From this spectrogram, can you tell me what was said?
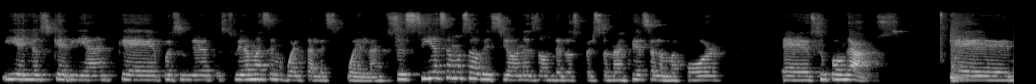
y ellos querían que pues estuviera más envuelta la escuela. Entonces, sí hacemos audiciones donde los personajes a lo mejor, eh, supongamos, eh,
